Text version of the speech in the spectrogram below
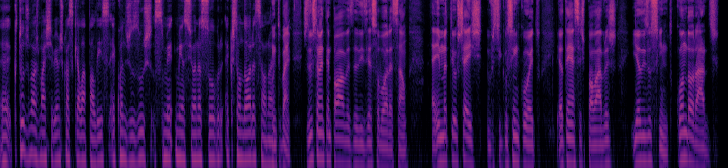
uh, que todos nós mais sabemos, quase que é lá para Alice, é quando Jesus se me menciona sobre a questão da oração, não é? Muito bem. Jesus também tem palavras a dizer sobre a oração. Em Mateus 6, versículo 5 8, ele tem essas palavras e ele diz o seguinte: Quando orardes,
